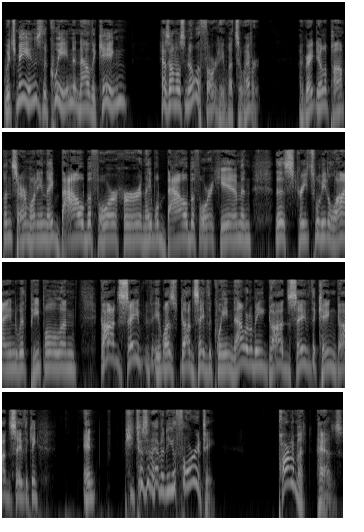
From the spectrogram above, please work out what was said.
which means the Queen and now the King has almost no authority whatsoever. A great deal of pomp and ceremony, and they bow before her, and they will bow before him, and the streets will be lined with people. And God save, it was God save the Queen. Now it'll be God save the King, God save the King. And he doesn't have any authority. Parliament has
